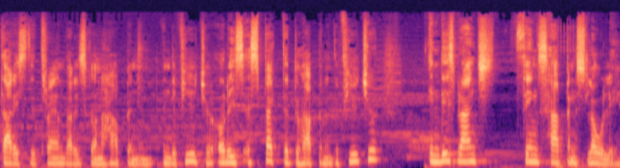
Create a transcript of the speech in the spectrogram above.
that is the trend that is going to happen in, in the future or is expected to happen in the future. In this branch, things happen slowly,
